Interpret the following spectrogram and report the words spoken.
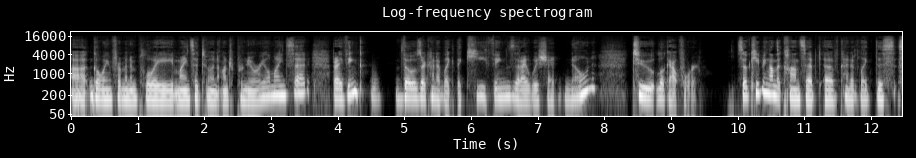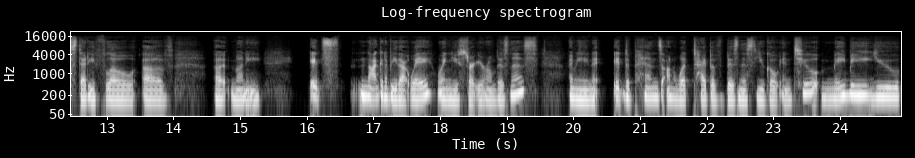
uh, going from an employee mindset to an entrepreneurial mindset. But I think those are kind of like the key things that I wish I'd known to look out for. So keeping on the concept of kind of like this steady flow of uh, money, it's not going to be that way when you start your own business. I mean, it depends on what type of business you go into. Maybe you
